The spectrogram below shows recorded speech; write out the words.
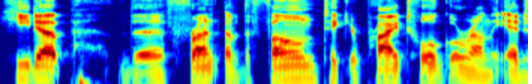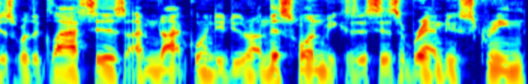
heat up the front of the phone, take your pry tool, go around the edges where the glass is. I'm not going to do it on this one because this is a brand new screen,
